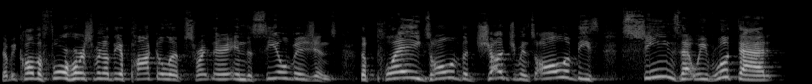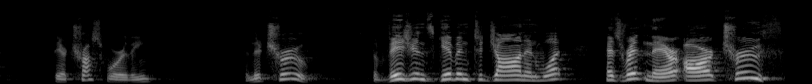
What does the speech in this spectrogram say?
that we call the four horsemen of the apocalypse right there in the seal visions, the plagues, all of the judgments, all of these scenes that we've looked at, they're trustworthy and they're true. The visions given to John and what has written there are truth.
